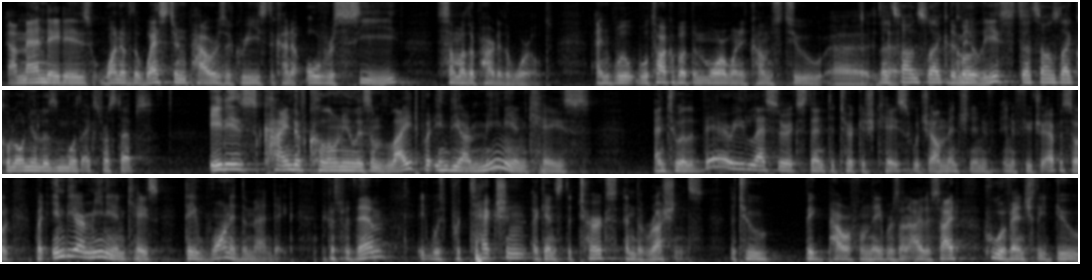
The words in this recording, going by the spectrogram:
a mandate is one of the Western powers agrees to kind of oversee some other part of the world. And we'll, we'll talk about them more when it comes to uh, That the, sounds like the Middle East. That sounds like colonialism with extra steps. It is kind of colonialism light, but in the Armenian case, and to a very lesser extent the Turkish case, which I'll mention in in a future episode, but in the Armenian case, they wanted the mandate because for them it was protection against the Turks and the Russians, the two big powerful neighbors on either side, who eventually do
